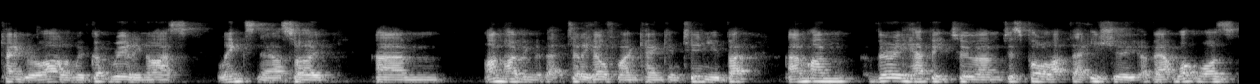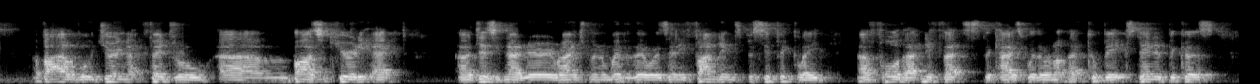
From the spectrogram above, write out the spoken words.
Kangaroo Island. We've got really nice links now, so um, I'm hoping that that telehealth one can continue. But um, I'm very happy to um, just follow up that issue about what was available during that federal um, Biosecurity Act uh, designated area arrangement and whether there was any funding specifically uh, for that, and if that's the case, whether or not that could be extended. Because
